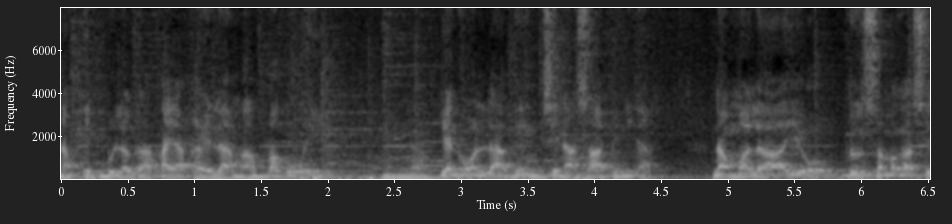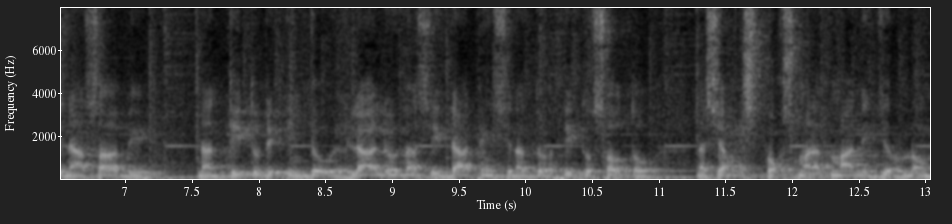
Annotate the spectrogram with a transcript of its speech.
ng Itbulaga kaya kailangan baguhin. Yan ho ang laging sinasabi nila. Na malayo dun sa mga sinasabi ng Tito Dick Injoy, lalo na si dating Senador Tito Soto na siyang spokesman at manager ng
